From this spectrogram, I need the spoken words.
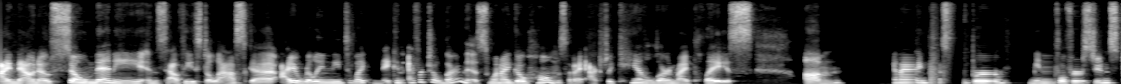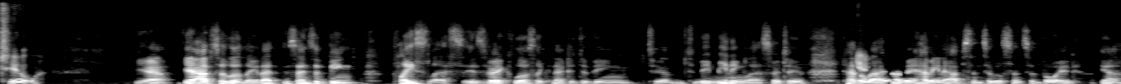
I now know so many in Southeast Alaska. I really need to like make an effort to learn this when I go home so that I actually can learn my place. Um, and i think that's super meaningful for students too yeah yeah absolutely that sense of being placeless is very closely connected to being to to be meaningless or to to have yeah. a lack of having an absence a real sense of void yeah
